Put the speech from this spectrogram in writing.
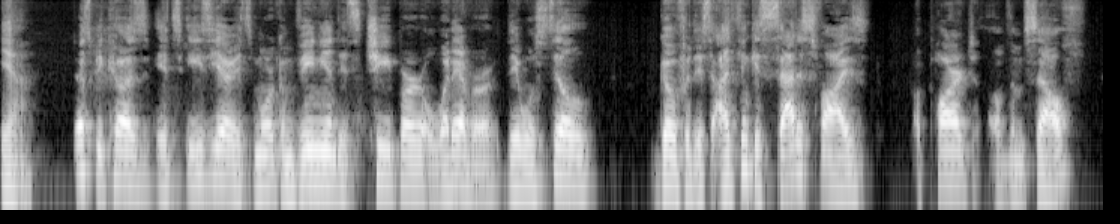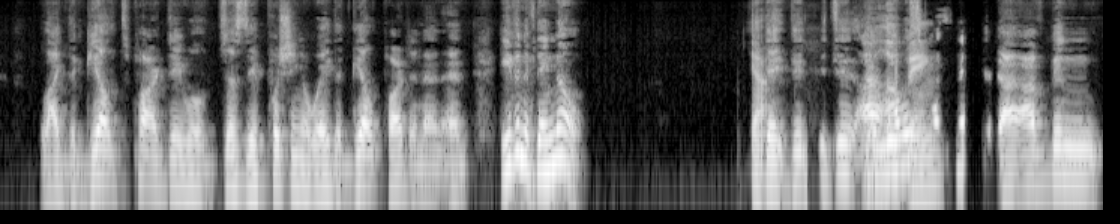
Yeah. Just because it's easier, it's more convenient, it's cheaper or whatever, they will still go for this. I think it satisfies a part of themselves like the guilt part they will just they're pushing away the guilt part and then and even if they know yeah. They, they, they, I, looping. I have been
